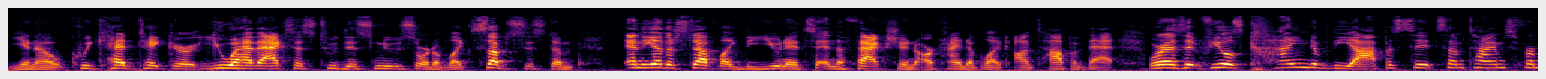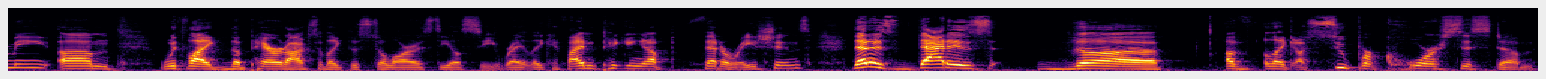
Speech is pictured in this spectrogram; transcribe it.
you know Queek Headtaker, you have access to this new sort of like subsystem. And the other stuff like the units and the faction are kind of like on top of that. Whereas it feels kind of the opposite sometimes for me um, with like the Paradox or like the Stellaris DLC, right? Like if I'm picking up Federations, that is that is the of like a super core system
